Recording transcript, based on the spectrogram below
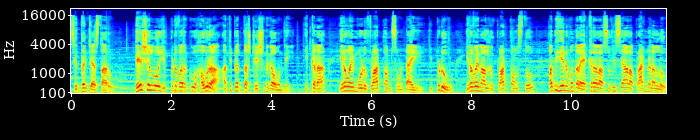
సిద్ధం చేస్తారు. దేశంలో ఇప్పటి వరకు హౌరా అతిపెద్ద స్టేషన్గా ఉంది. ఇక్కడ ఇరవై మూడు ప్లాట్ఫామ్స్ ఉంటాయి. ఇప్పుడు ఇరవై నాలుగు ప్లాట్ఫామ్స్తో పదిహేను వందల ఎకరాల సువిశాల ప్రాంగణంలో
